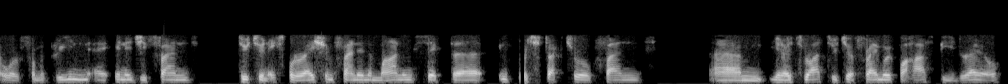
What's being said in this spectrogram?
or from a green uh, energy fund due to an exploration fund in the mining sector, infrastructural funds, um, you know, it's right through to a framework for high-speed rail.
